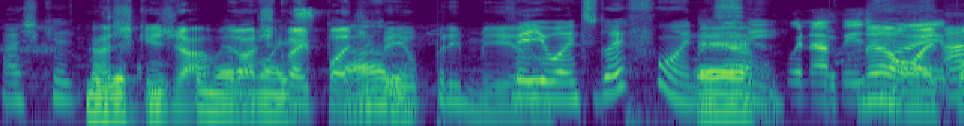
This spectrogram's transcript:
Acho que, Mas acho é que já. Eu acho que o iPod caro. veio primeiro. Veio antes do iPhone, É. sim. Foi na mesma Não, o iPod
